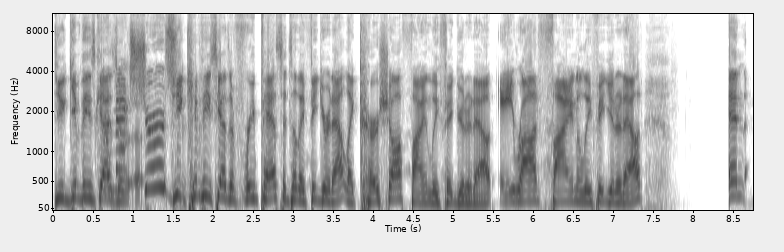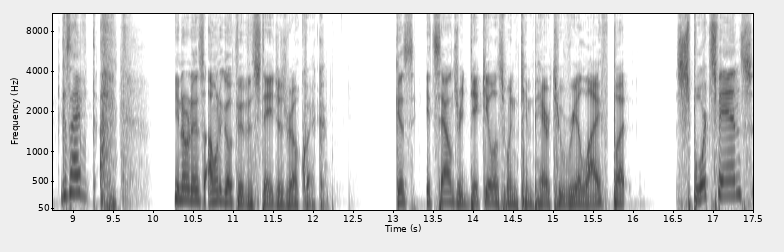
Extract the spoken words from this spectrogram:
do you give these guys They're a Scherzer. do you give these guys a free pass until they figure it out? Like Kershaw finally figured it out. A Rod finally figured it out. And because I've, you know what it is? I want to go through the stages real quick because it sounds ridiculous when compared to real life, but sports fans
